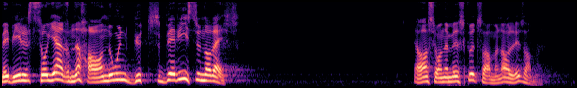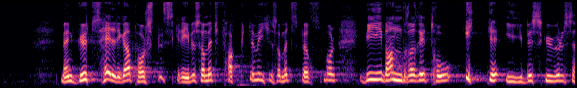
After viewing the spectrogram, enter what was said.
Vi vil så gjerne ha noen gudsbevis underveis. Ja, sånn er vi skrudd sammen, alle sammen. Men Guds hellige apostel skriver som et faktum, ikke som et spørsmål. Vi vandrer i tro, ikke i beskuelse.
